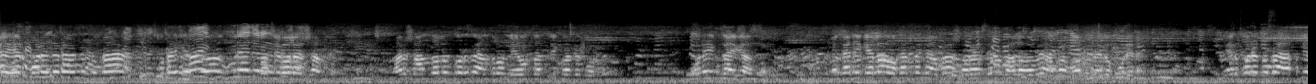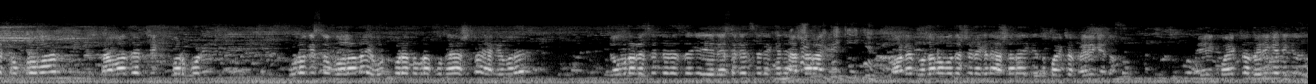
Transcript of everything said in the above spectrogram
এই, এরপরে যেটা হচ্ছে তোমরা কোথায় গেছো? সচিবালয়ের সামনে। মানুষ আন্দোলন করবে আন্দোলন করবে। অনেক জায়গা আছে। ওখানে গেলে ওখান থেকে আমরা সরাসরি ভালো হবে আমরা গল্প করে নাই এরপরে তোমরা আজকে শুক্রবার নামাজের ঠিক পরপরই কোনো কিছু বলা নাই হুট করে তোমরা কোথায় আসবে একেবারে যমুনা রেসিডেন্স থেকে এই রেসিডেন্সের এখানে আসার আগে মানে প্রধান উপদেশের এখানে আসার আগে কিন্তু কয়েকটা ব্যারিকেড আছে। এই কয়েকটা ব্যারিকেডই কিন্তু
